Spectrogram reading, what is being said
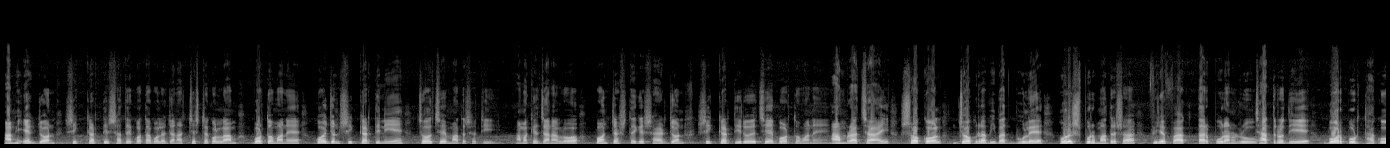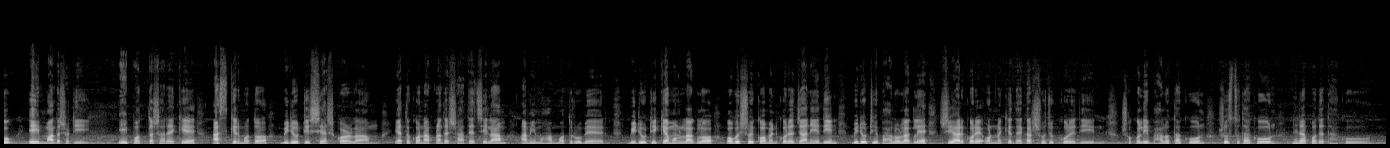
আমি একজন শিক্ষার্থীর সাথে কথা বলে জানার চেষ্টা করলাম, বর্তমানে কয়জন শিক্ষার্থী নিয়ে চলছে মাদ্রাসাটি? আমাকে জানালো, পঞ্চাশ থেকে ষাট জন শিক্ষার্থী রয়েছে বর্তমানে। আমরা চাই সকল ঝগড়া বিবাদ ভুলে হরসপুর মাদ্রাসা ফিরে ফাঁক তার পুরান রূপ। ছাত্র দিয়ে ভরপুর থাকুক এই মাদ্রাসাটি। এই প্রত্যাশা রেখে আজকের মতো ভিডিওটি শেষ করলাম। এতক্ষণ আপনাদের সাথে ছিলাম আমি মোহাম্মদ রুবেল। ভিডিওটি কেমন লাগল অবশ্যই কমেন্ট করে জানিয়ে দিন। ভিডিওটি ভালো লাগলে শেয়ার করে অন্যকে দেখার সুযোগ করে দিন। সকলেই ভালো থাকুন, সুস্থ থাকুন, নিরাপদে থাকুন।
